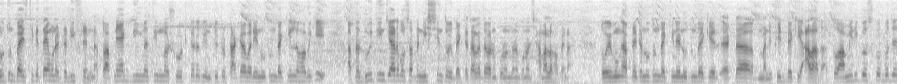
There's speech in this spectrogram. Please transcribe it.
নতুন প্রাইস থেকে তেমন একটা ডিফারেন্ট না। তো আপনি এক, দুই মাস, তিন মাস ওয়েট করেও কিন্তু একটু টাকা বাড়িয়ে নতুন ব্যাগ কিনলে হবে কি, আপনার দুই, তিন, চার বছর আপনি নিশ্চিন্ত ওই ব্যাগটা চালাতে পারেন কোনো ধরনের কোনো ঝামেলা হবে না। তো এবং আপনি একটা নতুন ব্যাগ কিনে নতুন ব্যাগের একটা মানে ফিডব্যাকই আলাদা। তো আমি রিকোয়েস্ট করব যে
